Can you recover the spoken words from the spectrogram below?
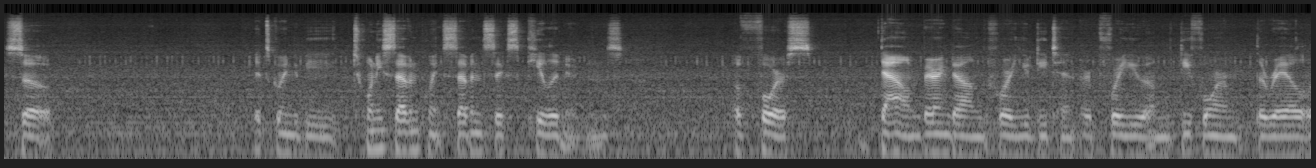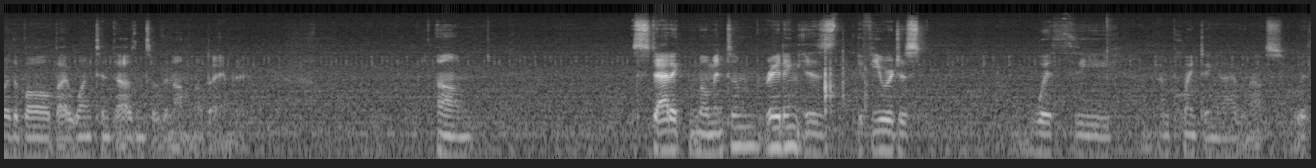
So it's going to be 27.76 kilonewtons of force down, bearing down before you detint or before you um, deform the rail or the ball by one ten thousandths of the nominal diameter. Um, static momentum rating is if you were just with the I'm pointing and I have a mouse with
